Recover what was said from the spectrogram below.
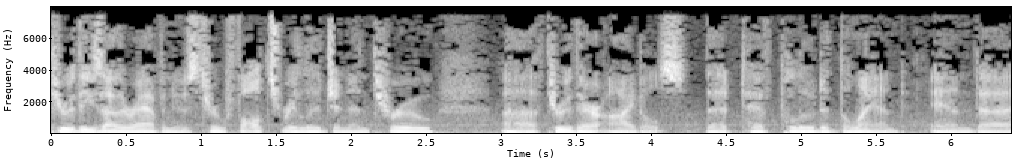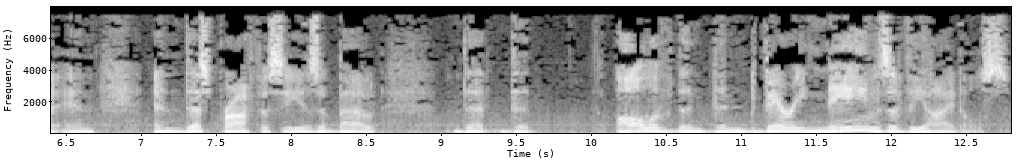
through these other avenues, through false religion and through uh, through their idols that have polluted the land. And uh, and and this prophecy is about that that all of the the very names of the idols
